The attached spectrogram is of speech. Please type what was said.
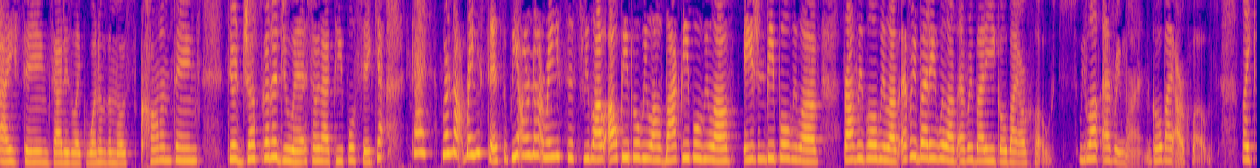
I think that is like one of the most common things. They're just gonna do it so that people think, yeah, guys, we're not racist. We are not racist. We love all people. We love black people. We love Asian people. We love brown people. We love everybody. We love everybody. Go buy our clothes. We love everyone. Go buy our clothes. Like,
